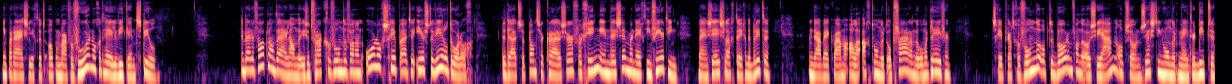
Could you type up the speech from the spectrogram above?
In Parijs ligt het openbaar vervoer nog het hele weekend stil. En bij de Falklandeilanden is het wrak gevonden van een oorlogsschip uit de Eerste Wereldoorlog. De Duitse panzerkruiser verging in december 1914 bij een zeeslag tegen de Britten. En daarbij kwamen alle 800 opvarenden om het leven. Het schip werd gevonden op de bodem van de oceaan op zo'n 1600 meter diepte.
